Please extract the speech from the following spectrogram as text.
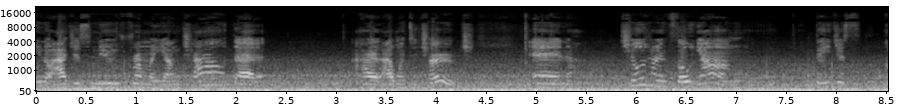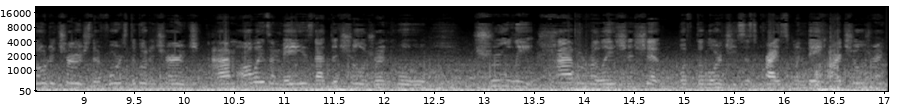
you know, I just knew from a young child that I, I went to church. And children so young, they just go to church. They're forced to go to church. I'm always amazed at the children who truly have a relationship with the Lord Jesus Christ when they are children.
